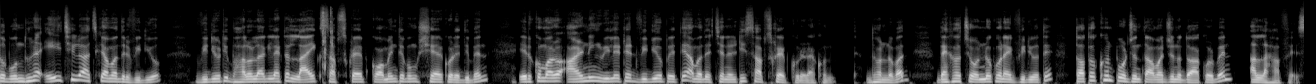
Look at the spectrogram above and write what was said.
তো বন্ধুরা, এই ছিল আজকে আমাদের ভিডিও ভিডিওটি ভালো লাগলে একটা লাইক সাবস্ক্রাইব কমেন্ট এবং শেয়ার করে দিবেন। এরকম আরও আর্নিং রিলেটেড ভিডিও পেতে আমাদের চ্যানেলটি সাবস্ক্রাইব করে রাখুন। ধন্যবাদ। দেখা হচ্ছে অন্য কোনো এক ভিডিওতে ততক্ষণ পর্যন্ত আমার জন্য দোয়া করবেন। আল্লাহ হাফেজ।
